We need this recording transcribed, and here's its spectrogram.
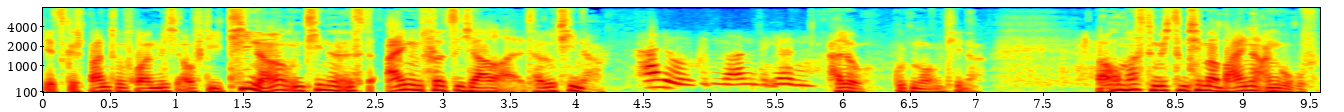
jetzt gespannt und freue mich auf die Tina. Und Tina ist 41 Jahre alt. Hallo Tina. Hallo, guten Morgen, Jürgen. Hallo, guten Morgen Tina. Warum hast du mich zum Thema Beine angerufen?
